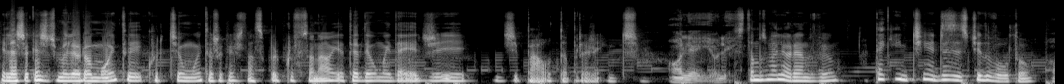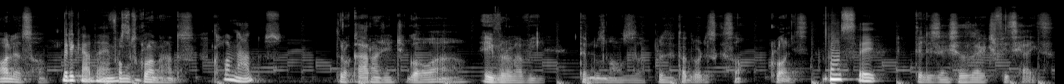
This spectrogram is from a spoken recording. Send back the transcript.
ele achou que a gente melhorou muito e curtiu muito, achou que a gente tá super profissional e até deu uma ideia de, de pauta pra gente. Olha aí, olha aí. Estamos melhorando, viu? Até quem tinha desistido voltou. Olha só. Obrigada, Emerson. Fomos clonados. Clonados. Trocaram a gente igual a Avril Lavigne. Temos novos apresentadores que são clones. Não sei. Inteligências artificiais.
